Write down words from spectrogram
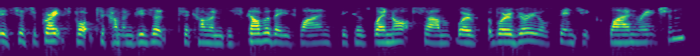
it's just a great spot to come and visit, to come and discover these wines because we're not, um, we're, we're a very authentic wine region,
